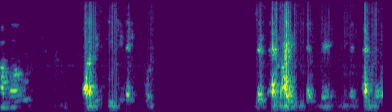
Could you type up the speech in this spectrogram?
about uh, the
